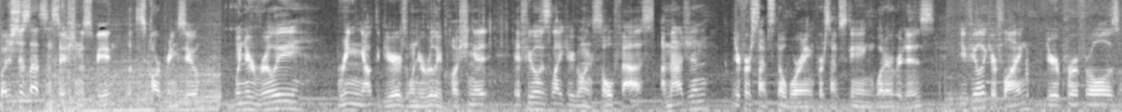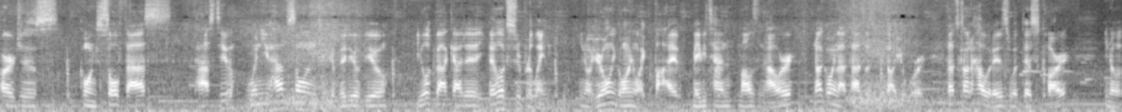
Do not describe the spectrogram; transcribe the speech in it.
But it's just that sensation of speed that this car brings you. When you're really wringing out the gears when you're really pushing it it feels like you're going so fast. Imagine your first time snowboarding, first time skiing, whatever it is. You feel like you're flying. Your peripherals are just going so fast past you. When you have someone take a video of you, you look back at it, it looks super lame. You know, you're only going like five, maybe 10 miles an hour, not going that fast as you thought you were. That's kind of how it is with this car. You know,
